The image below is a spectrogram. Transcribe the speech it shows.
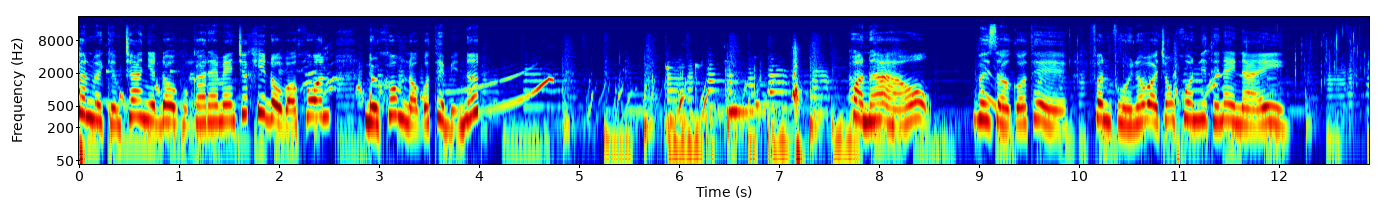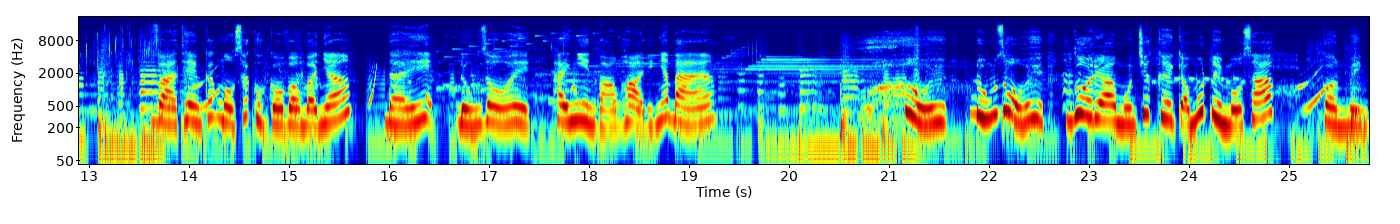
Cần phải kiểm tra nhiệt độ của caramel trước khi đổ vào khuôn Nếu không nó có thể bị nứt. Hoàn hảo. Bây giờ có thể phân phối nó vào trong khuôn như thế này này. Và thêm các màu sắc của cầu vồng vào nhé Đấy, đúng rồi. Hãy nhìn vào hỏi đi nhé bà. Ôi, đúng rồi. Gloria muốn chiếc cây kẹo mút đầy màu sắc Còn mình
